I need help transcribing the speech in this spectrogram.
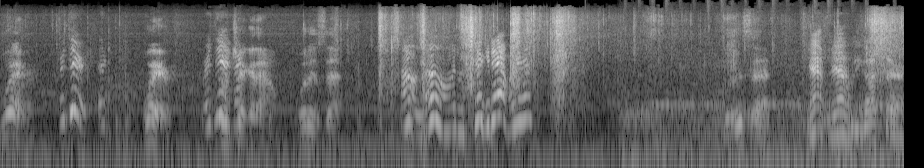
Where? Right there. Like, Where? Right there. Go check it out. What is that? I don't know. Let's check it out. What is that? Yep, no. What do you got there?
